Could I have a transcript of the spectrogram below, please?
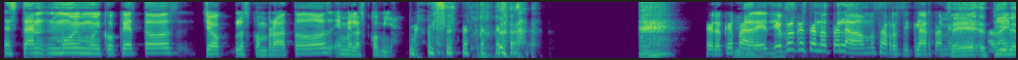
Están muy, muy coquetos. Yo los compraba todos y me los comía. Pero qué padre. Yo creo que esta nota la vamos a reciclar también. Sí, tiene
